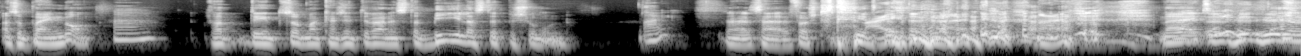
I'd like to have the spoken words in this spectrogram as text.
Alltså på en gång. Ja. För att det är inte så att man kanske inte är världens stabilaste person Nej. så här, första tiden. Nej. Nej. Nej. Hur, hur, har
